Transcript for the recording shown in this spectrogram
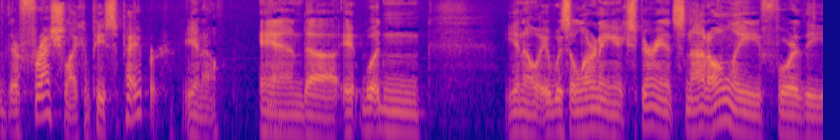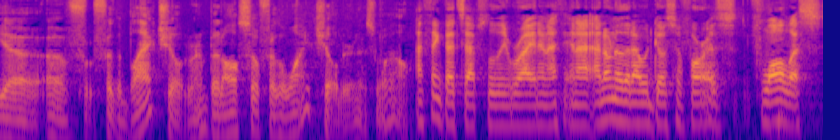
they're fresh like a piece of paper, you know, and it wouldn't you know, it was a learning experience not only for the uh, uh, for, for, the black children, but also for the white children as well. I think that's absolutely right, and I th- and I, I, don't know that I would go so far as flawless,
